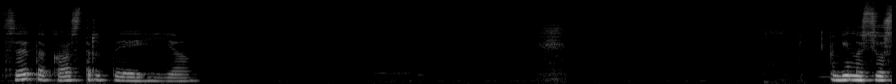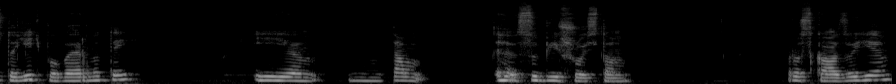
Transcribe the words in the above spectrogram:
Це така стратегія. Він ось стоїть повернутий, і там е, собі щось там розказує,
